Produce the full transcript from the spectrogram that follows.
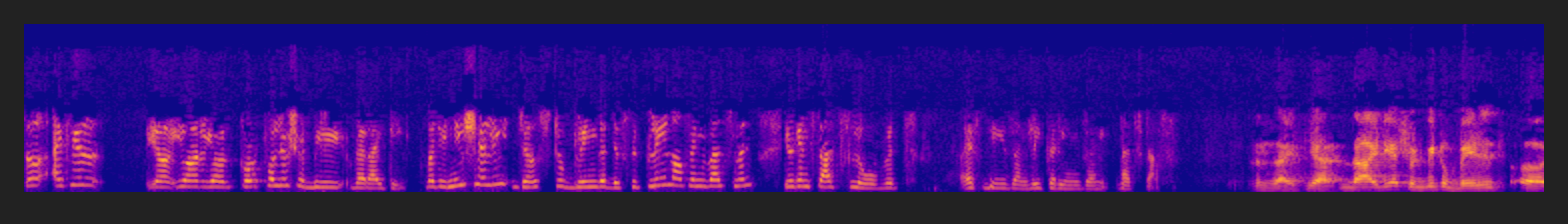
so i feel your your your portfolio should be variety. But initially just to bring the discipline of investment you can start slow with fds and recurrings and that stuff Right. Yeah. The idea should be to build, uh,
